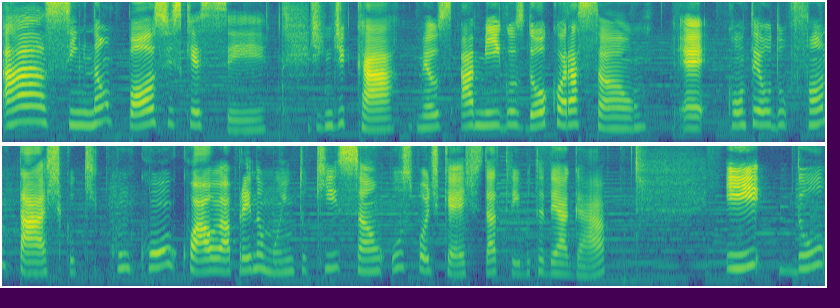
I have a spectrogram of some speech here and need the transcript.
Ah, sim, não posso esquecer de indicar meus amigos do coração. É, conteúdo fantástico que, com, com o qual eu aprendo muito, que são os podcasts da tribo TDAH e do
